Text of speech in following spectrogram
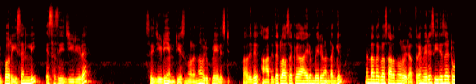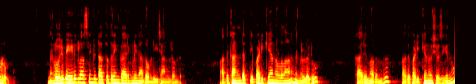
ഇപ്പോൾ recently S S C G ഡിയുടെ C G D M T S എന്ന് പറയുന്ന ഒരു പ്ലേ ലിസ്റ്റ് അപ്പോൾ അതിൽ ആദ്യത്തെ ക്ലാസ്സൊക്കെ ആയിരം പേര് കണ്ടെങ്കിൽ രണ്ടാമത്തെ ക്ലാസ് അറുന്നൂറ് പേര്. അത്രയും പേര് സീരിയസ് ആയിട്ടുള്ളൂ. നിങ്ങൾ ഒരു പേയ്ഡ് ക്ലാസ്സിലും കിട്ടാത്തത്രയും കാര്യങ്ങൾ ഇതിനകത്തുണ്ട് ഈ ചാനലിലുണ്ട് അത് കണ്ടെത്തി പഠിക്കുക എന്നുള്ളതാണ് നിങ്ങളുടെ ഒരു കാര്യം എന്ന് പറയുന്നത്. അപ്പോൾ അത് പഠിക്കുമെന്ന് വിശ്വസിക്കുന്നു.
